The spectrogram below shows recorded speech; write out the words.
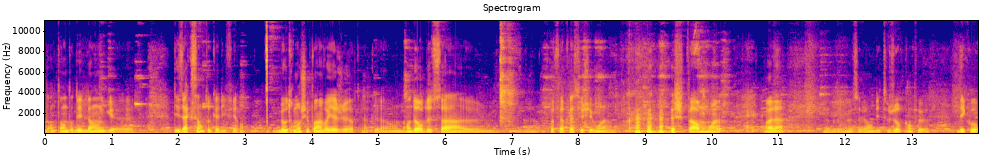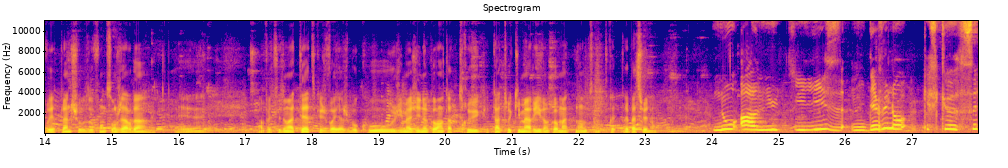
d'entendre des langues, des accents en tout cas différents. Mais autrement, je suis pas un voyageur. En, dehors de ça, je préfère rester chez moi. je pars moins. Voilà. Vous savez, on dit toujours qu'on peut découvrir plein de choses au fond de son jardin. En fait, c'est dans ma tête que je voyage beaucoup. J'imagine encore un tas de trucs, un tas de trucs qui m'arrivent encore maintenant, qui sont très, très passionnants. Nous, on utilise des vélos. Qu'est-ce que c'est?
